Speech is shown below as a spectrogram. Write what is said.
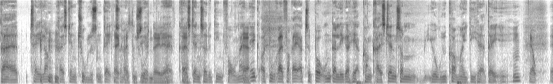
der er tale om Christian Thulesen Dahl. Ja, Christian Dahl, ja. ja. Christian, så er det din formand, Ja. ikke? Og du refererer til bogen, der ligger her, Kong Christian, som jo udkommer i de her dage. Ikke? Jo. Jo.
